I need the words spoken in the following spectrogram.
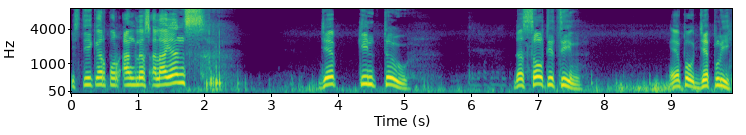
Sticker for Anglers Alliance Jeff Kinto The Salty Team Ayan po Jeff Lee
